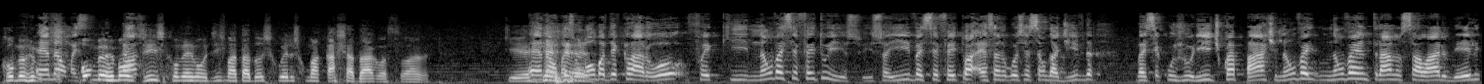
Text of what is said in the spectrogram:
Como meu, É, não, mas como meu irmão tá- diz, como meu irmão diz, matar dois coelhos com uma caixa d'água só, né? Que... É, não, mas o Lomba declarou foi que não vai ser feito isso. Isso aí vai ser feito, essa negociação da dívida vai ser com o jurídico à parte, não vai, não vai entrar no salário dele,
